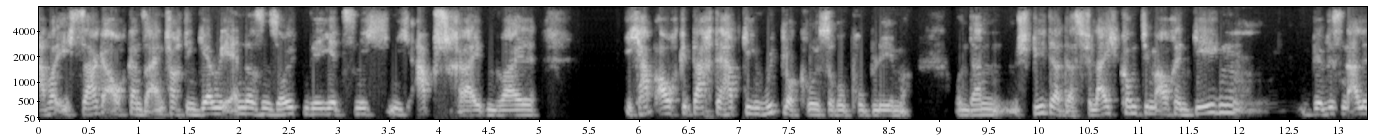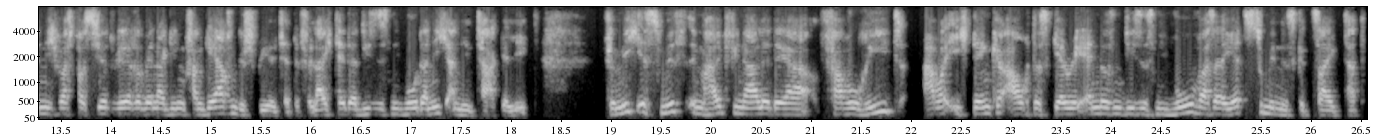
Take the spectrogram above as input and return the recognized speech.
Aber ich sage auch ganz einfach, den Gary Anderson sollten wir jetzt nicht, nicht abschreiben, weil ich habe auch gedacht, er hat gegen Whitlock größere Probleme. Und dann spielt er das. Vielleicht kommt ihm auch entgegen. Wir wissen alle nicht, was passiert wäre, wenn er gegen Van Gerven gespielt hätte. Vielleicht hätte er dieses Niveau dann nicht an den Tag gelegt. Für mich ist Smith im Halbfinale der Favorit, aber ich denke auch, dass Gary Anderson dieses Niveau, was er jetzt zumindest gezeigt hat,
